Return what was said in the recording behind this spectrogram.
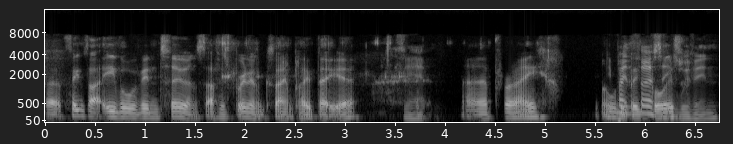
Uh, things like Evil Within 2 and stuff is brilliant because I haven't played that yet. Yeah, Uh, Prey, all you the big boys. Evil Within.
